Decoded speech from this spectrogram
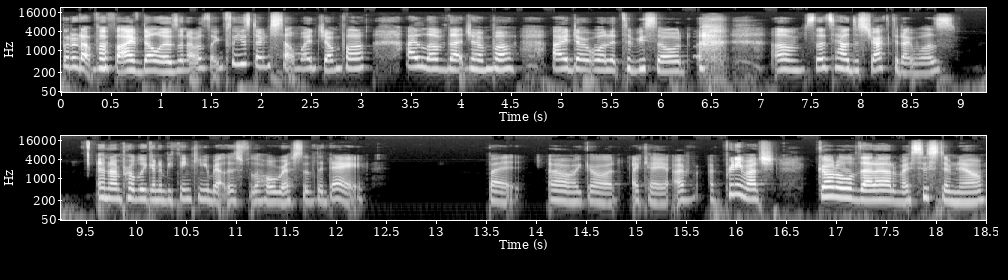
put it up for five dollars and I was like please don't sell my jumper. I love that jumper. I don't want it to be sold. Um so that's how distracted I was and I'm probably going to be thinking about this for the whole rest of the day. But oh my god. Okay I've I've pretty much got all of that out of my system now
